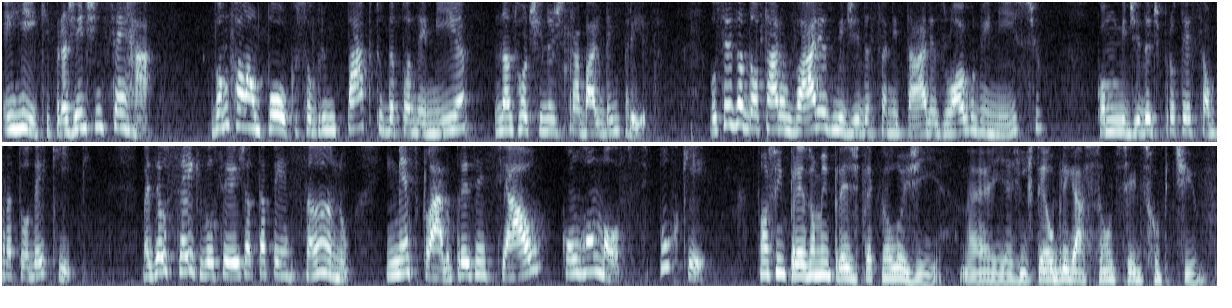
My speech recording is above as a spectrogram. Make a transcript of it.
Henrique, para a gente encerrar, vamos falar um pouco sobre o impacto da pandemia nas rotinas de trabalho da empresa. Vocês adotaram várias medidas sanitárias logo no início, como medida de proteção para toda a equipe. Mas eu sei que você já está pensando em mesclar o presencial com o home office. Por quê? Nossa empresa é uma empresa de tecnologia, né? E a gente tem a obrigação de ser disruptivo.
